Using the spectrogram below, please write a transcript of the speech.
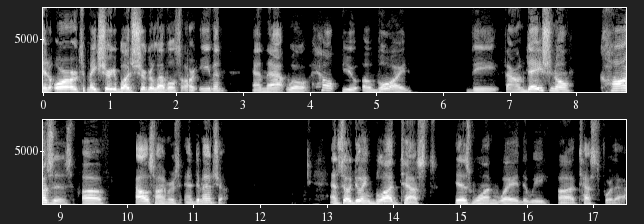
in order to make sure your blood sugar levels are even, and that will help you avoid the foundational causes of Alzheimer's and dementia. And so doing blood tests is one way that we uh, test for that.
